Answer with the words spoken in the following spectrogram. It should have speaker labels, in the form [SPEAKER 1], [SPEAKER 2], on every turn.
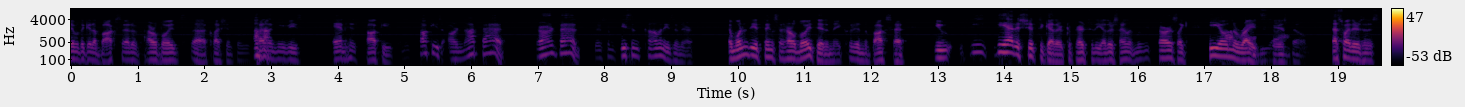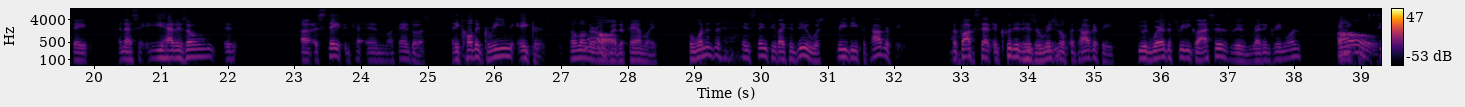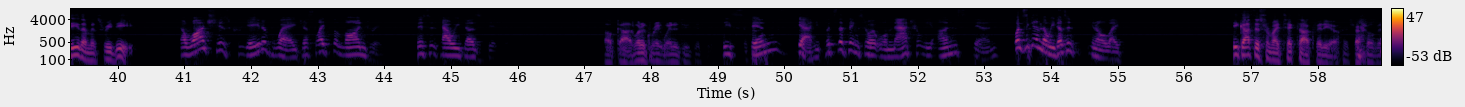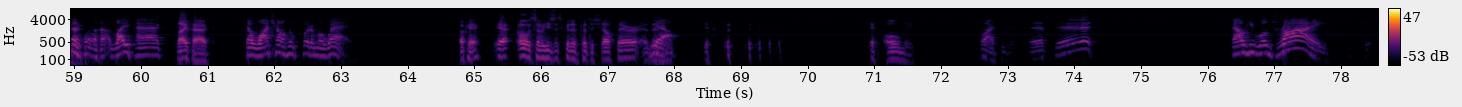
[SPEAKER 1] able to get a box set of Harold Lloyd's uh, collection, so it
[SPEAKER 2] Uh-huh.
[SPEAKER 1] silent movies and his talkies. And his talkies are not bad. They aren't bad. There's some decent comedies in there. And one of the things that Harold Lloyd did, and they included in the box set, he he he had his shit together compared to the other silent movie stars. Like he owned the rights to his films. That's why there's an estate, and that's he had his own uh, estate in, in Los Angeles, and he called it Green Acres. It's no longer owned by the family. But one of the, his things he liked to do was 3D photography. The
[SPEAKER 2] Uh-huh.
[SPEAKER 1] box set included his original photography. You would wear the 3D glasses, the red and green ones, and you
[SPEAKER 2] Oh.
[SPEAKER 1] could see them in 3D.
[SPEAKER 2] Now watch his creative way, just like the laundry. This is how he does dishes.
[SPEAKER 1] Oh God, what a great way to do dishes!
[SPEAKER 2] He spins. Yeah, he puts the thing so it will naturally unspin. Once again, though, he doesn't, you know, like
[SPEAKER 1] He got this from my TikTok video, instructional video.
[SPEAKER 2] life hack.
[SPEAKER 1] Life hack.
[SPEAKER 2] Now watch how he'll put them away.
[SPEAKER 1] Okay. Yeah. Oh, so he's just gonna put the shelf there and then.
[SPEAKER 2] Yeah.
[SPEAKER 1] if only.
[SPEAKER 2] Watch, he just lifts it. Now he will dry his dishes.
